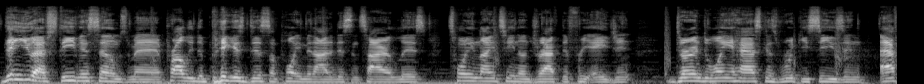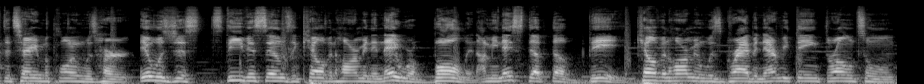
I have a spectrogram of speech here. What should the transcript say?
Then you have Steven Sims, man. Probably the biggest disappointment out of this entire list. 2019 undrafted free agent during Dwayne Haskins' rookie season after Terry McLaurin was hurt. It was just Steven Sims and Kelvin Harmon, and they were balling. I mean, they stepped up big. Kelvin Harmon was grabbing everything thrown to him.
